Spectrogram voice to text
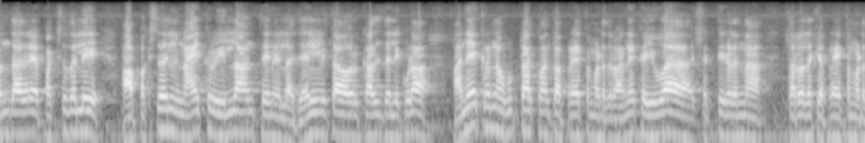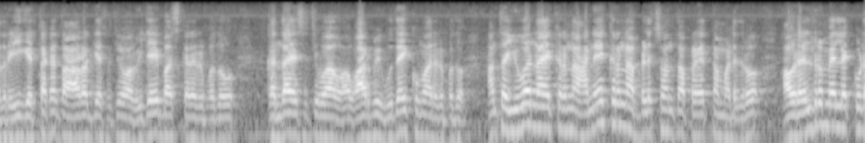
ಒಂದಾದ್ರೆ ಪಕ್ಷದಲ್ಲಿ, ಆ ಪಕ್ಷದಲ್ಲಿ ನಾಯಕರು ಇಲ್ಲ ಅಂತೇನಿಲ್ಲ. ಜಯಲಲಿತಾ ಅವ್ರ ಕಾಲದಲ್ಲಿ ಕೂಡ ಅನೇಕರನ್ನ ಹುಟ್ಟಾಕುವಂತ ಪ್ರಯತ್ನ ಮಾಡಿದ್ರು. ಅನೇಕ ಯುವ ಶಕ್ತಿಗಳನ್ನ ತರೋದಕ್ಕೆ ಪ್ರಯತ್ನ ಮಾಡಿದ್ರು. ಈಗ ಇರ್ತಕ್ಕಂಥ ಆರೋಗ್ಯ ಸಚಿವ ವಿಜಯ್ ಭಾಸ್ಕರ್ ಇರ್ಬೋದು, ಕಂದಾಯ ಸಚಿವ ಆರ್ ಬಿ ಉದಯ್ ಕುಮಾರ್ ಇರ್ಬೋದು ಅಂತ ಯುವ ನಾಯಕರನ್ನ, ಅನೇಕರನ್ನ ಬೆಳೆಸುವಂತ ಪ್ರಯತ್ನ ಮಾಡಿದ್ರು. ಅವರೆಲ್ಲರ ಮೇಲೆ ಕೂಡ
